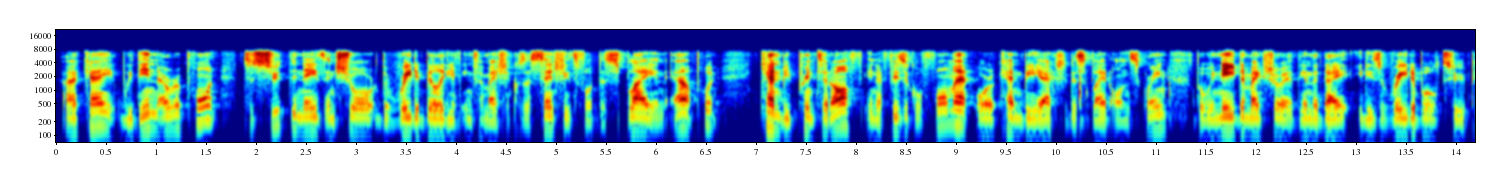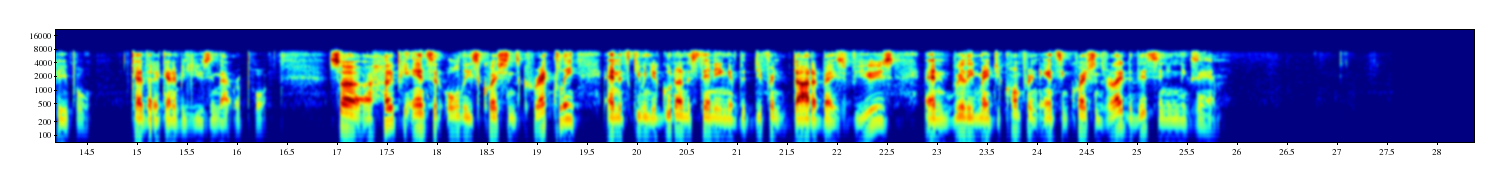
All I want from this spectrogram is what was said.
okay, within a report to suit the needs, ensure the readability of information, because essentially it's for display and output, can be printed off in a physical format or it can be actually displayed on screen, but we need to make sure at the end of the day it is readable to people, okay, that are going to be using that report. So I hope you answered all these questions correctly and it's given you a good understanding of the different database views and really made you confident answering questions related to this in an exam.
